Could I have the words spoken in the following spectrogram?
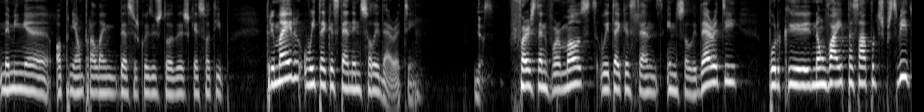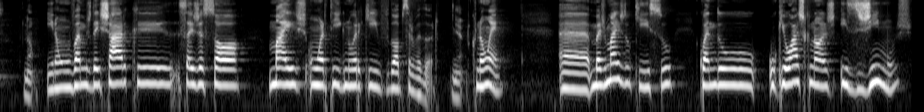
na minha opinião, para além dessas coisas todas, que é só tipo, primeiro, we take a stand in solidarity. Yes. First and foremost, we take a stand in solidarity, porque não vai passar por despercebido. Não. E não vamos deixar que seja só mais um artigo no arquivo do Observador Yeah. porque não é. Ah, mas mais do que isso, quando o que eu acho que nós exigimos,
